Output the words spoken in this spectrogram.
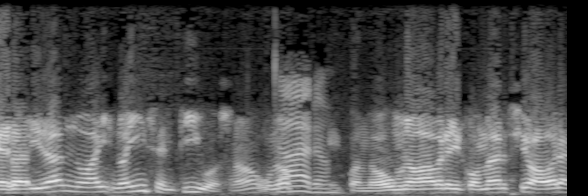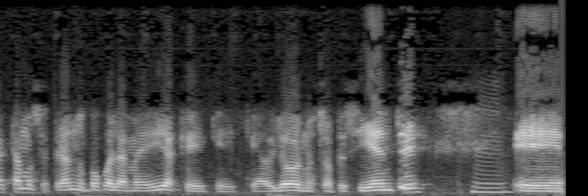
En realidad no hay no hay incentivos, ¿no? Uno, Claro. eh, Cuando uno abre el comercio, ahora estamos esperando un poco las medidas que, que, que habló nuestro presidente, Mm. eh,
